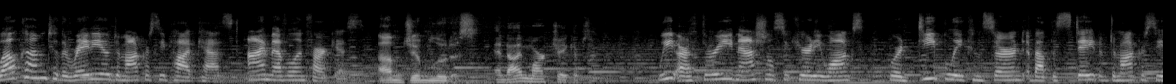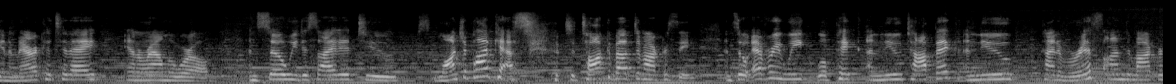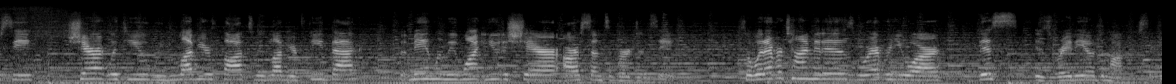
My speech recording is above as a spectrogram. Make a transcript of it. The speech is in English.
Welcome to the Radio Democracy Podcast. I'm Evelyn Farkas. I'm Jim Ludes. And I'm Mark Jacobson. We are three national security wonks who are deeply concerned about the state of democracy in America today and around the world. And so we decided to launch a podcast to talk about democracy. And so every week we'll pick a new topic, a new kind of riff on democracy, share it with you. We love your thoughts, we love your feedback, but mainly we want you to share our sense of urgency. So, whatever time it is, wherever you are, this is Radio Democracy.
